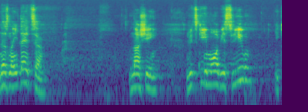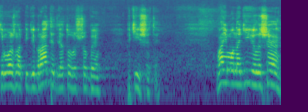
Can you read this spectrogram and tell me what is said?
не знайдеться в нашій людській мові слів, які можна підібрати для того, щоб втішити. Маємо надію лише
